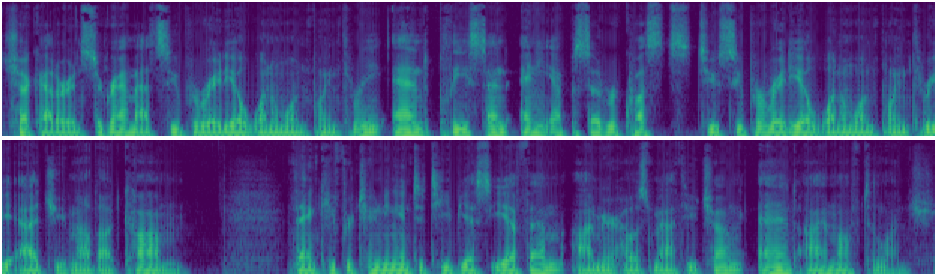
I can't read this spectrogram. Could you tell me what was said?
Check out our Instagram at Super Radio 101.3 and please send any episode requests to superradio101.3 at gmail.com. Thank you for tuning in to TBS EFM. I'm your host, Matthew Chung, and I'm off to lunch.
